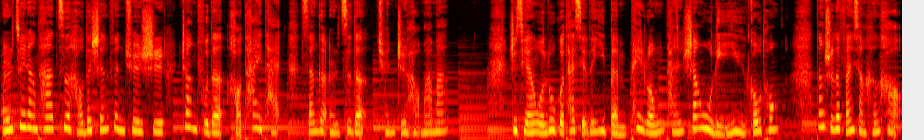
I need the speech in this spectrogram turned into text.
而最让她自豪的身份却是丈夫的好太太、三个儿子的全职好妈妈。之前我录过她写的一本《佩蓉谈商务礼仪与沟通》，当时的反响很好，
